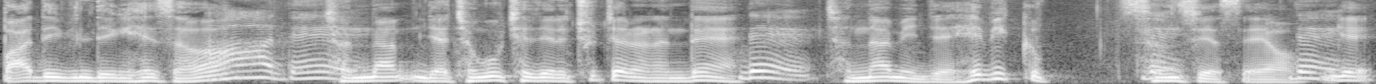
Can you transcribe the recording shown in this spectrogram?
바디빌딩 해서 아, 네. 전남 이제 전국 체전을 출전하는데 네. 전남이 이제 헤비급 선수였어요. 네. 이게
